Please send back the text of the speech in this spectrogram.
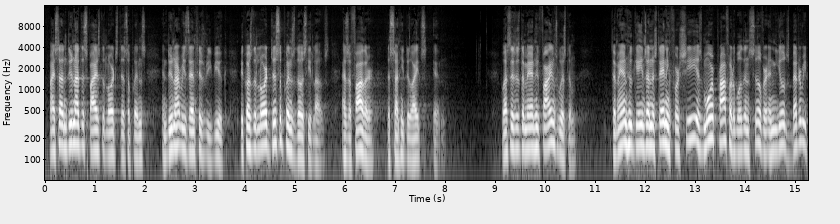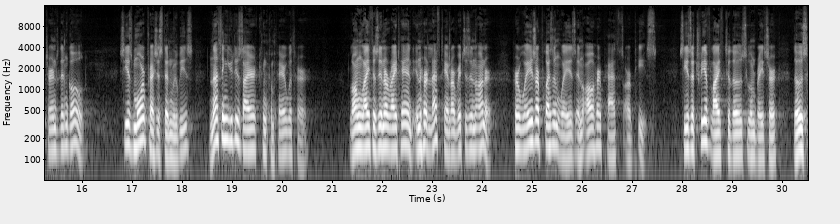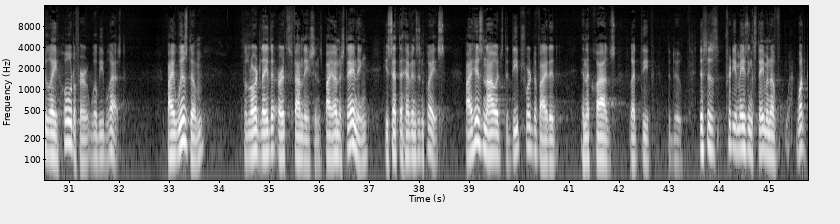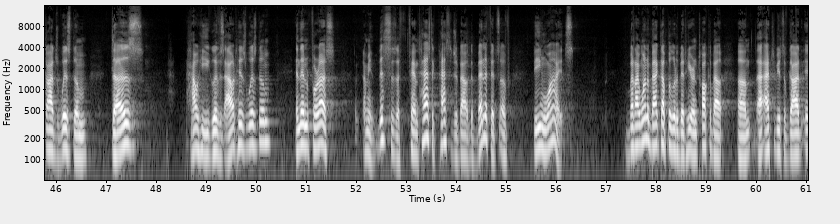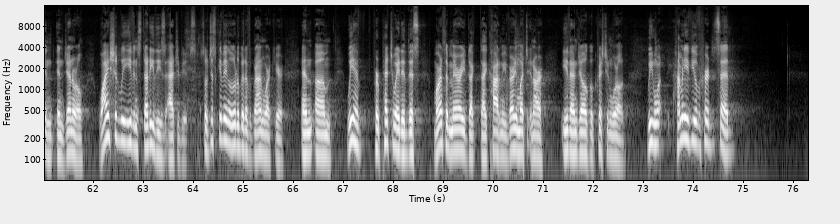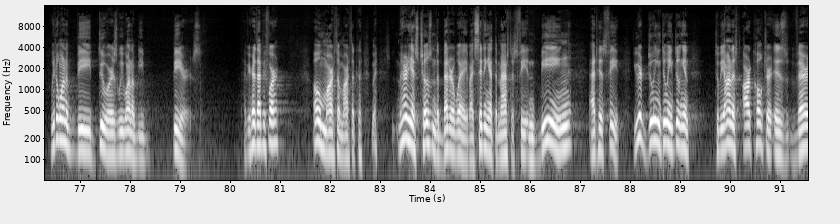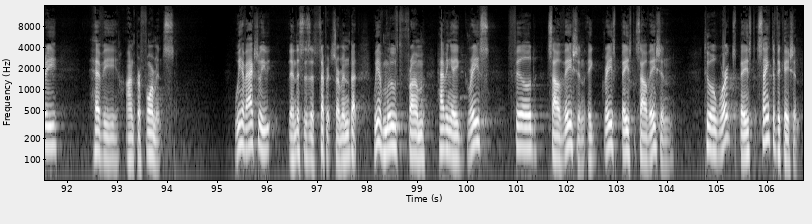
My son, do not despise the Lord's disciplines, and do not resent his rebuke, because the Lord disciplines those he loves. As a father, the son he delights in. Blessed is the man who finds wisdom, the man who gains understanding, for she is more profitable than silver and yields better returns than gold. She is more precious than rubies. Nothing you desire can compare with her. Long life is in her right hand, in her left hand are riches and honor. Her ways are pleasant ways, and all her paths are peace. She is a tree of life to those who embrace her. Those who lay hold of her will be blessed. By wisdom, the Lord laid the earth's foundations. By understanding, he set the heavens in place. By his knowledge, the deeps were divided, and the clouds let deep to do. This is a pretty amazing statement of what God's wisdom does, how he lives out his wisdom. And then for us, I mean, this is a fantastic passage about the benefits of being wise. But I want to back up a little bit here and talk about um, attributes of God in, in general. Why should we even study these attributes? So, just giving a little bit of groundwork here. And um, we have perpetuated this Martha Mary dichotomy very much in our evangelical Christian world. We want, how many of you have heard it said, we don't want to be doers, we want to be beers? Have you heard that before? Oh, Martha, Martha. Mary has chosen the better way by sitting at the Master's feet and being at his feet. You're doing, doing, doing. And to be honest, our culture is very heavy on performance. We have actually, and this is a separate sermon, but we have moved from having a grace filled salvation, a grace based salvation, to a works based sanctification,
